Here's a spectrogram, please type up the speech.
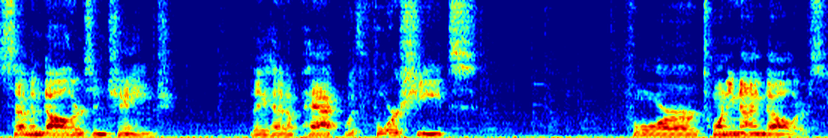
$7 and change. They had a pack with four sheets for $29.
